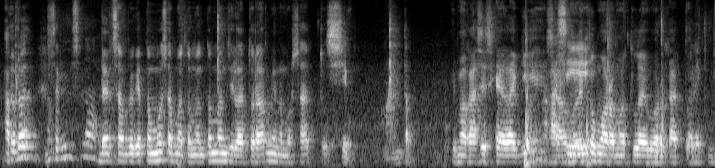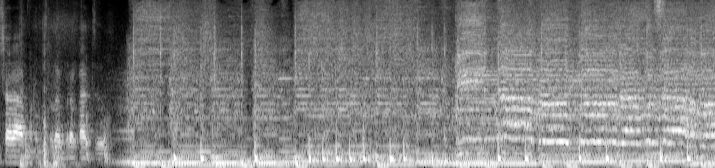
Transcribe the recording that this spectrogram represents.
Apa? Serius lah. Dan sampai ketemu sama teman-teman silaturahmi nomor satu. Sip, mantep. Terima kasih sekali lagi. Kasih. Assalamualaikum warahmatullahi wabarakatuh. Waalaikumsalam warahmatullahi wabarakatuh. Kita bergerak bersama,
